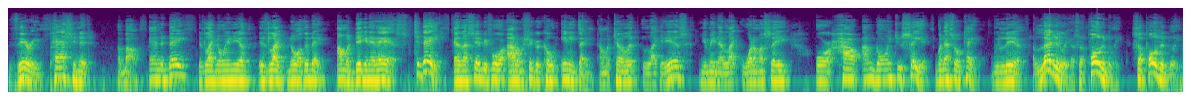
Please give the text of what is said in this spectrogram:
very passionate about. And today is like no any other is like no other day. I'm a digging that ass. Today, as I said before, I don't sugarcoat anything. I'm gonna tell it like it is. You may not like what I'm gonna say or how I'm going to say it, but that's okay. We live allegedly or supposedly, supposedly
